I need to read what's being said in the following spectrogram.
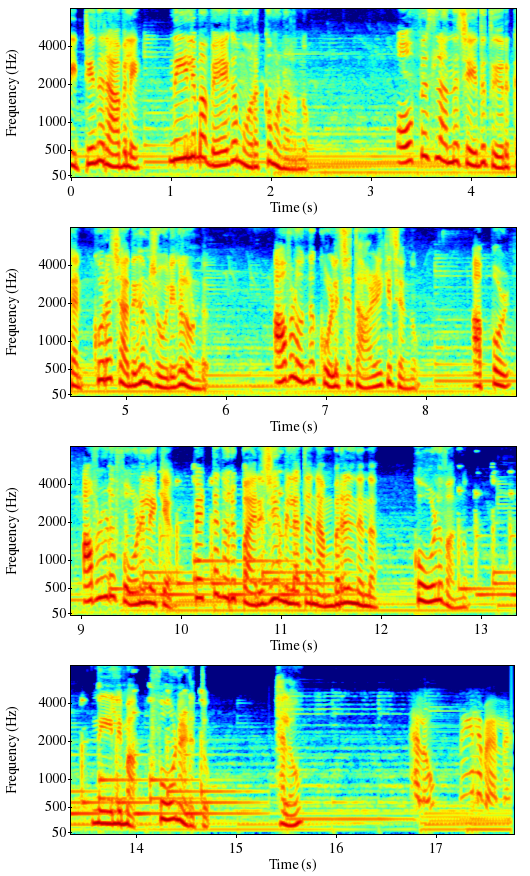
പിറ്റേന്ന് രാവിലെ നീലിമ വേഗം ഉറക്കമുണർന്നു. ഓഫീസിൽ അന്ന് ചെയ്തു തീർക്കാൻ കുറച്ചധികം ജോലികളുണ്ട്. അവൾ ഒന്ന് കുളിച്ച് താഴേക്ക് ചെന്നു. അപ്പോൾ അവളുടെ ഫോണിലേക്ക് പെട്ടെന്നൊരു പരിചയമില്ലാത്ത നമ്പറിൽ നിന്ന് കോൾ വന്നു. നീലിമ ഫോൺ എടുത്തു ഹലോ? ഹലോ നീലിമയല്ലേ?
